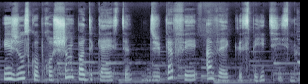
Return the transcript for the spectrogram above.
et jusqu'au prochain podcast du café avec spiritisme.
